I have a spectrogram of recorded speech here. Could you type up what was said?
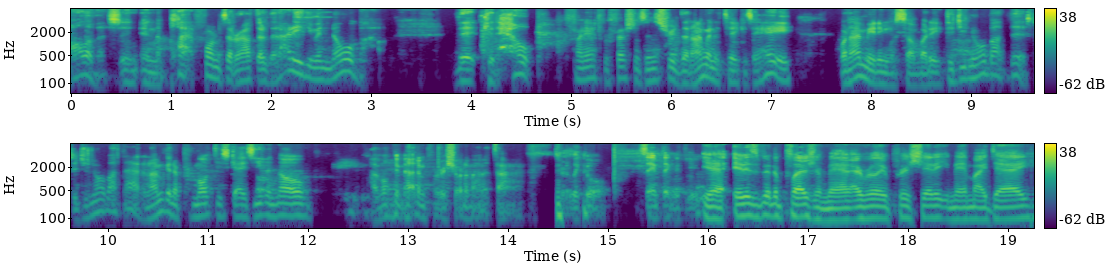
all of us, and, and the platforms that are out there that I didn't even know about that could help financial professionals industry that I'm going to take and say, hey, when I'm meeting with somebody, did you know about this? Did you know about that? And I'm going to promote these guys, even though I've only met them for a short amount of time. It's really cool. Same thing with you. Yeah, it has been a pleasure, man. I really appreciate it. You made my day.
